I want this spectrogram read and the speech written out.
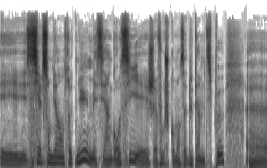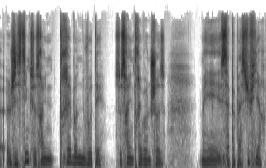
Et si elles sont bien entretenues, mais c'est un gros si, et j'avoue que je commence à douter un petit peu, j'estime que ce sera une très bonne nouveauté. Ce sera une très bonne chose. Mais ça peut pas suffire.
